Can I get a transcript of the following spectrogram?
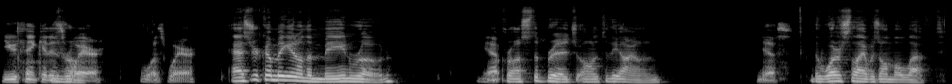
You think it He's is wrong. where? It was where? As you're coming in on the main road, Yep. across the bridge onto the island, Yes. the water slide was on the left.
